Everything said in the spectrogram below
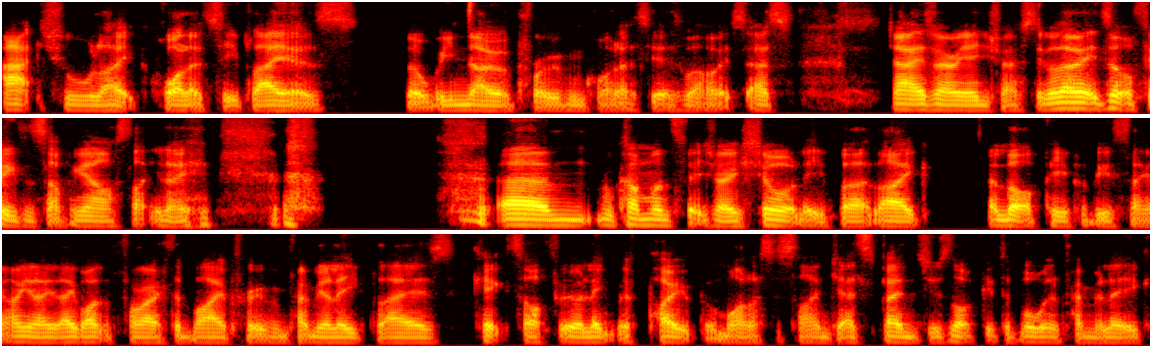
actual like quality players that we know are proven quality as well. It's that's that is very interesting. Although it sort of feeds in something else, like you know, um, we'll come on to it very shortly. But like a lot of people be saying, oh, you know, they want Forest to buy proven Premier League players. Kicked off through a link with Pope and want us to sign Jed Spence, who's not good to ball in the Premier League.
